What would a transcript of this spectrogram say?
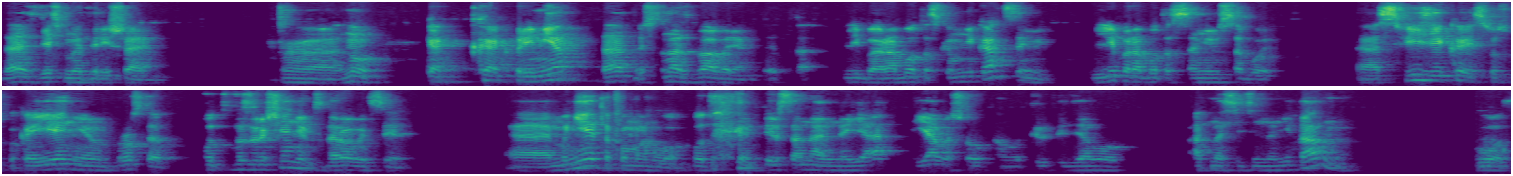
Да, здесь мы это решаем. Ну, как, как пример, да, то есть у нас два варианта. Это либо работа с коммуникациями, либо работа с самим собой, э, с физикой, с успокоением, просто вот возвращением к здоровой цели. Э, мне это помогло. Вот персонально я, я вошел там, в открытый диалог относительно недавно, вот,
